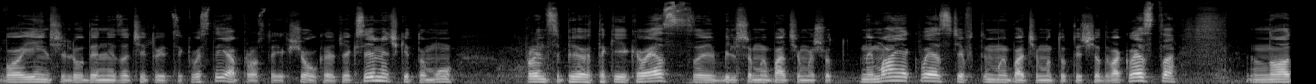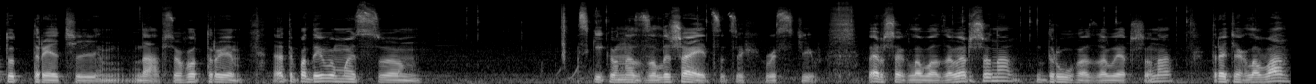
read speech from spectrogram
Бо інші люди не зачитують ці квести, а просто їх щелкають як семечки, тому, в принципі, такий квест. е, Більше ми бачимо, що тут немає квестів. Ми бачимо тут ще два квеста. Ну а тут третій. Да, всього три. Давайте подивимось, ем, скільки у нас залишається цих квестів. Перша глава завершена, друга завершена, третя глава.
